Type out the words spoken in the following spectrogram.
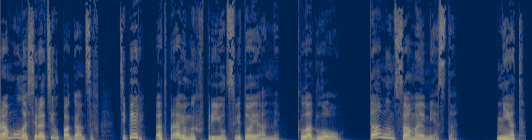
Рамул осиротил поганцев. Теперь отправим их в приют Святой Анны, Кладлоу». Там им самое место». «Нет».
